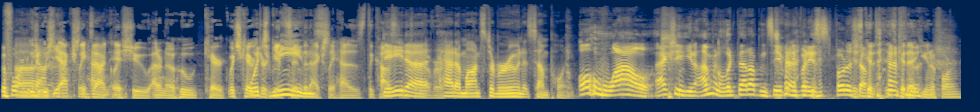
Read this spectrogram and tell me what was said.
Before Uh, we should, Encounter. we should yeah, actually have an issue. I don't know who char- which character Which gets it that actually has the costume Data turnover. had a monster maroon at some point. Oh wow! Actually, you know, I'm going to look that up and see if anybody's his, photoshopped cad- his cadet uniform.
